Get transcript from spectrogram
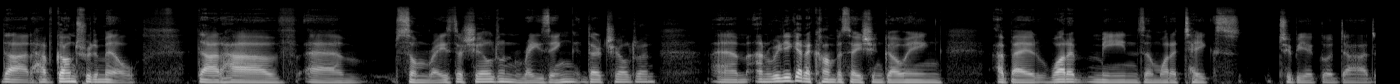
that have gone through the mill that have um, some raised their children, raising their children, um, and really get a conversation going about what it means and what it takes to be a good dad,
